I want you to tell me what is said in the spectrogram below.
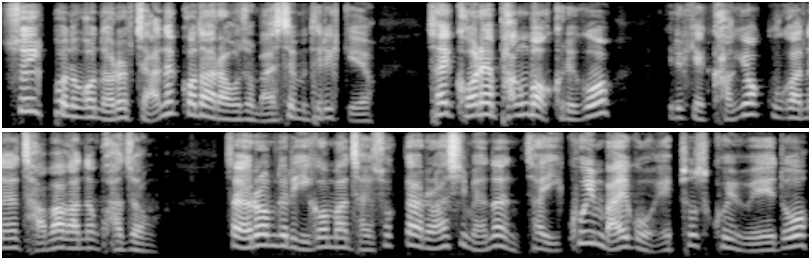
수익 보는 건 어렵지 않을 거다라고 좀 말씀을 드릴게요. 자, 이 거래 방법 그리고 이렇게 가격 구간을 잡아가는 과정. 자, 여러분들이 이것만 잘 숙달을 하시면은 자, 이 코인 말고 앱토스 코인 외에도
